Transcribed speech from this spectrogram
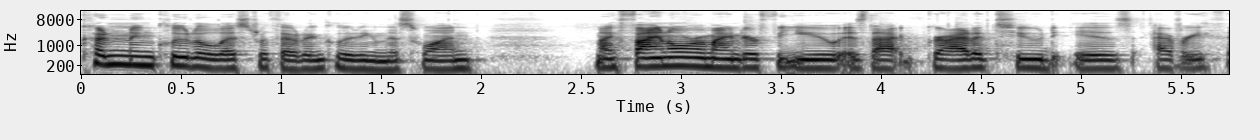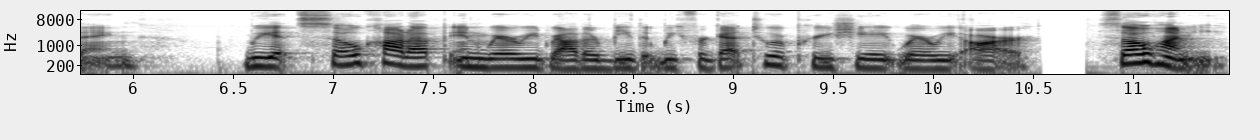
couldn't include a list without including this one. My final reminder for you is that gratitude is everything. We get so caught up in where we'd rather be that we forget to appreciate where we are. So, honey,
